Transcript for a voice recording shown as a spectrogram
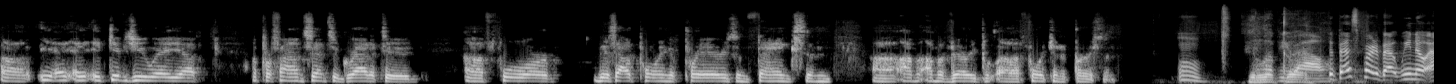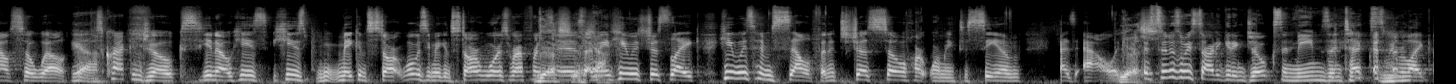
uh, it, gives you a, uh, a profound sense of gratitude uh, for this outpouring of prayers and thanks. And uh, I'm, I'm, a very fortunate person. Mm. You Love you, Al. The best part about we know Al so well. Yeah, he's cracking jokes. You know, he's he's making Star. What was he making? Star Wars references. Yes, yes. I mean, he was just like he was himself, and it's just so heartwarming to see him as Al. Again. Yes. As soon as we started getting jokes and memes and texts, we were like,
